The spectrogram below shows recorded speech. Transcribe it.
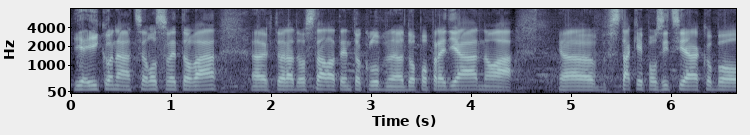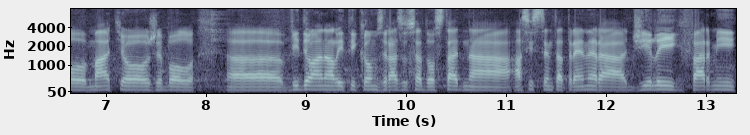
je ikona celosvetová, e, ktorá dostala tento klub e, do popredia. No a z takej pozície, ako bol Maťo, že bol videoanalytikom, zrazu sa dostať na asistenta trénera G-League, farmy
